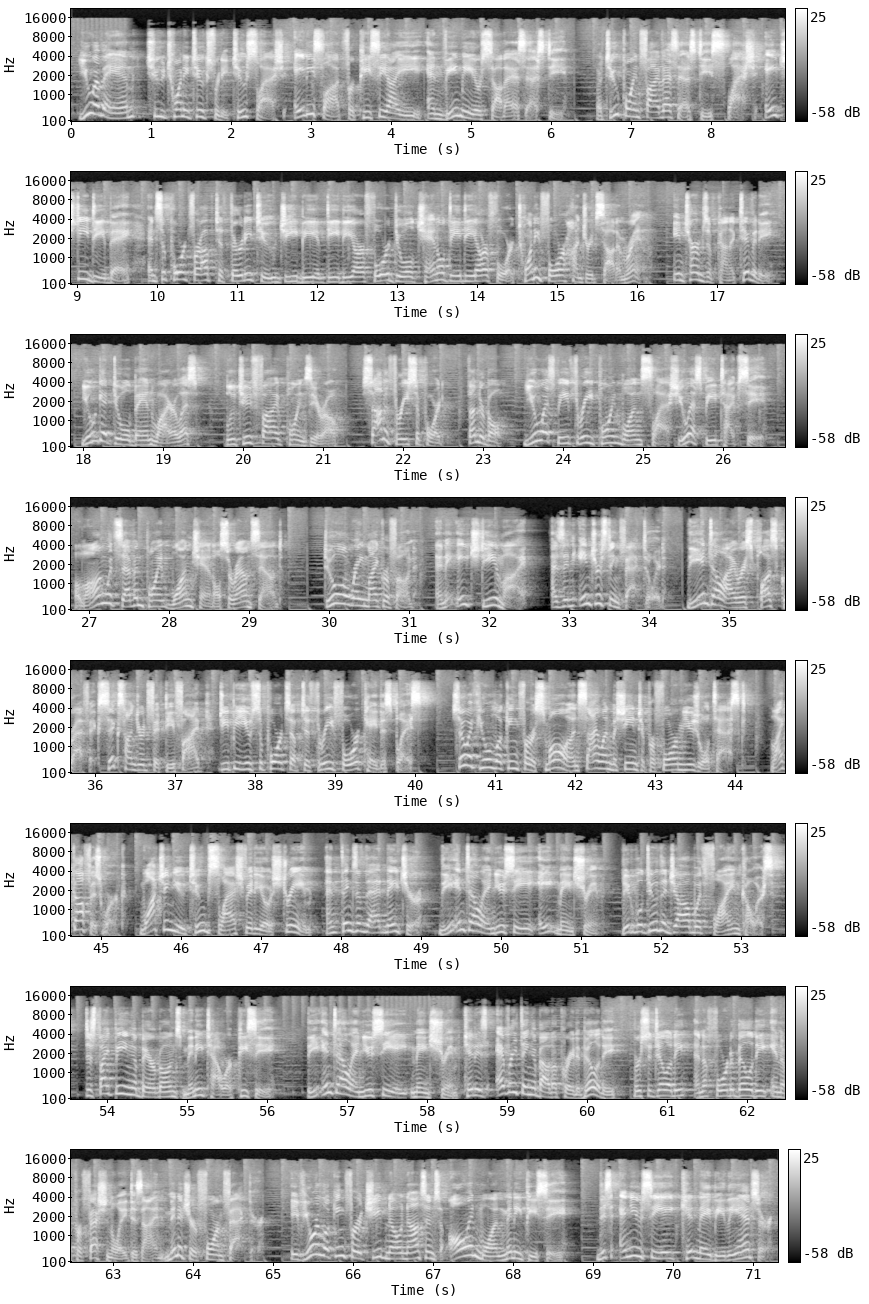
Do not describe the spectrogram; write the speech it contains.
you have AM 222 slash 80 slot for PCIe and NVMe or SATA SSD, a 2.5 SSD slash HDD bay, and support for up to 32 GB of DDR4 dual channel DDR4 2400 SATA RAM. In terms of connectivity, you'll get dual band wireless, Bluetooth 5.0, SATA 3 support, Thunderbolt, USB 3.1 slash USB Type-C, along with 7.1 channel surround sound, dual array microphone, and HDMI. As an interesting factoid, the Intel Iris Plus Graphics 655 GPU supports up to three 4K displays. So if you're looking for a small and silent machine to perform usual tasks, like office work, watching YouTube slash video stream, and things of that nature, the Intel NUC 8 mainstream, it will do the job with flying colors. Despite being a barebones mini tower PC, the Intel NUC8 mainstream kit is everything about upgradability, versatility, and affordability in a professionally designed miniature form factor. If you're looking for a cheap no-nonsense all-in-one mini PC, this NUC8 kit may be the answer.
